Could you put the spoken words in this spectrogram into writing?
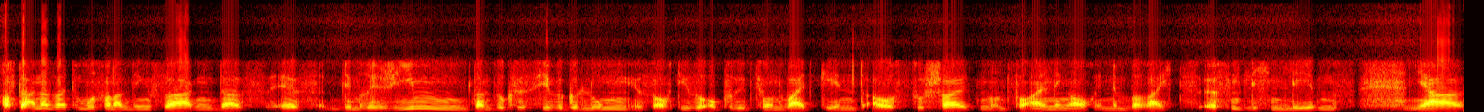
Auf der anderen Seite muss man allerdings sagen, dass es dem Regime dann sukzessive gelungen ist, auch diese Opposition weitgehend auszuschalten und vor allen Dingen auch in dem Bereich des öffentlichen Lebens, ja, äh,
